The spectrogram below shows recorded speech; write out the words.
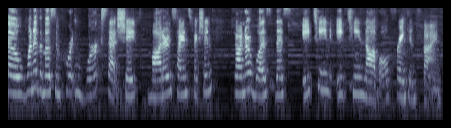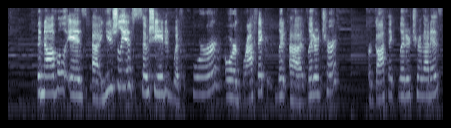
So, one of the most important works that shaped modern science fiction genre was this 1818 novel, Frankenstein. The novel is uh, usually associated with horror or graphic lit, uh, literature, or Gothic literature, that is.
